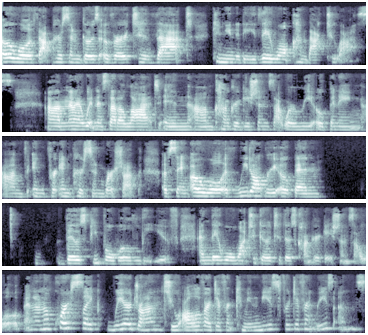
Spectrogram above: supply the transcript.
oh well, if that person goes over to that community, they won't come back to us um, and I witnessed that a lot in um, congregations that were reopening um, in, for in-person worship of saying, oh, well, if we don't reopen, those people will leave and they will want to go to those congregations that will open. And of course, like we are drawn to all of our different communities for different reasons.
